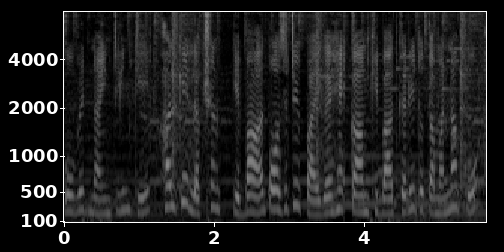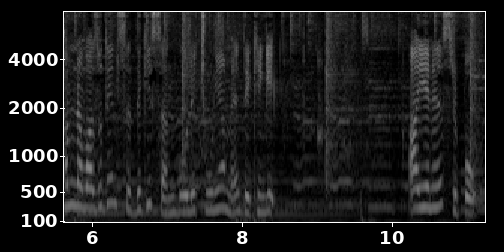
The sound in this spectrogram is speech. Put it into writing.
कोविड 19 के हल्के लक्षण के बाद पॉजिटिव पाए गए हैं। काम की बात करें तो तमन्ना को हम नवाजुद्दीन सिद्दीकी संग बोले चूड़िया में देखेंगे। आईएनएस रिपोर्ट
